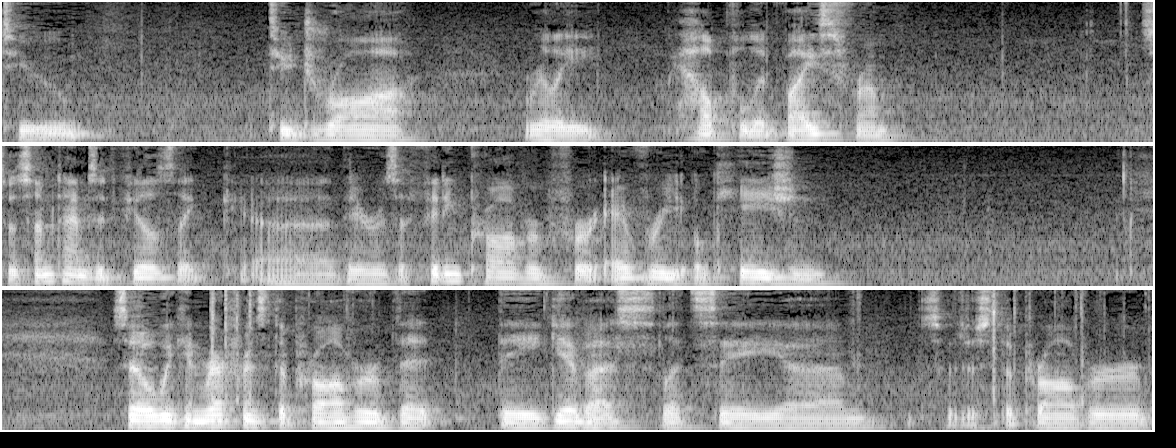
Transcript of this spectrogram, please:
to to draw really helpful advice from. So sometimes it feels like uh, there is a fitting proverb for every occasion. So we can reference the proverb that they give us. Let's say, um, so just the proverb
